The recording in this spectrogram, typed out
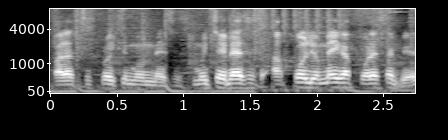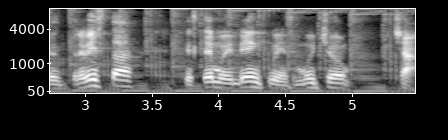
para estos próximos meses. Muchas gracias a Polio Omega por esta entrevista. Que esté muy bien, cuídense mucho. Chao.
